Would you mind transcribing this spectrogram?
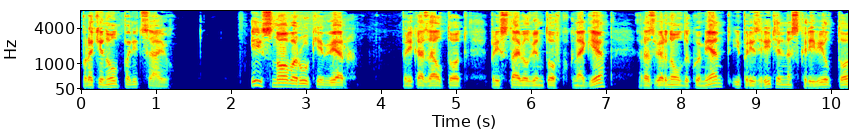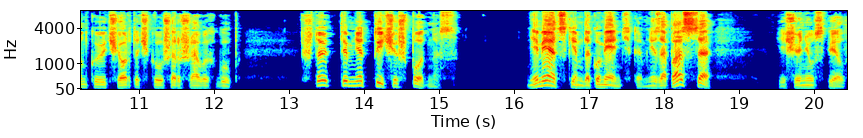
протянул полицаю. И снова руки вверх, приказал тот, приставил винтовку к ноге, развернул документ и презрительно скривил тонкую черточку у шершавых губ. Что это ты мне тычешь под нос? Немецким документиком не запасся? Еще не успел.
